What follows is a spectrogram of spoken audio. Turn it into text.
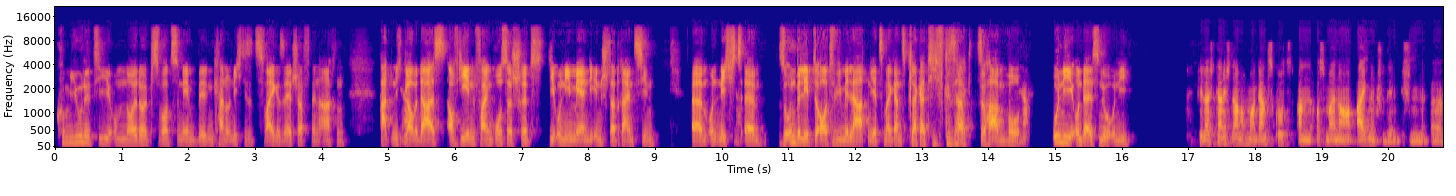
Community, um neudeutsches Wort zu nehmen, bilden kann und nicht diese zwei Gesellschaften in Aachen hat. Und ich ja. glaube, da ist auf jeden Fall ein großer Schritt, die Uni mehr in die Innenstadt reinziehen ähm, und nicht ja. ähm, so unbelebte Orte wie Melaten, jetzt mal ganz plakativ gesagt, zu haben, wo ja. Uni und da ist nur Uni. Vielleicht kann ich da noch mal ganz kurz an, aus meiner eigenen studentischen äh,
